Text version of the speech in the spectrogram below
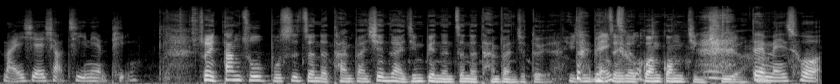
买一些小纪念品。所以当初不是真的摊贩，现在已经变成真的摊贩就对了，已经变成一个观光景区了。对，嗯没错。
